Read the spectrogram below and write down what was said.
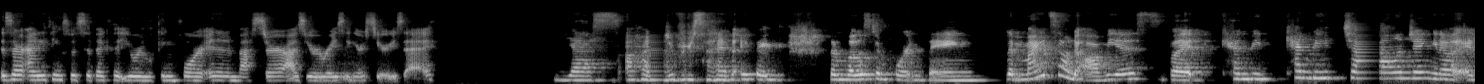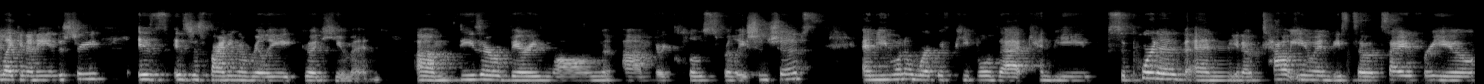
Is there anything specific that you were looking for in an investor as you were raising your Series A? Yes, 100%. I think the most important thing that might sound obvious but can be can be challenging, you know, like in any industry is is just finding a really good human. Um, these are very long, um, very close relationships and you want to work with people that can be supportive and you know tout you and be so excited for you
